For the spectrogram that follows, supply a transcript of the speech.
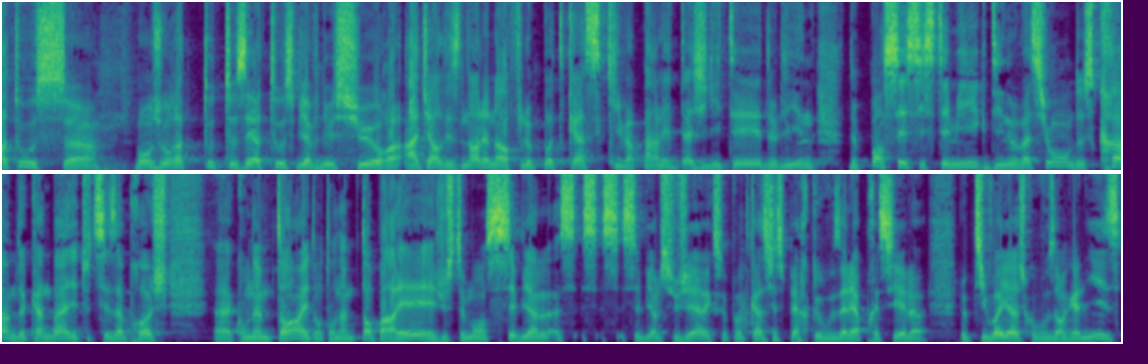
à tous. Bonjour à toutes et à tous. Bienvenue sur Agile is not enough, le podcast qui va parler d'agilité, de lean, de pensée systémique, d'innovation, de Scrum, de Kanban et toutes ces approches euh, qu'on aime tant et dont on aime tant parler. Et justement, c'est bien, c'est bien le sujet avec ce podcast. J'espère que vous allez apprécier le, petit voyage qu'on vous organise.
